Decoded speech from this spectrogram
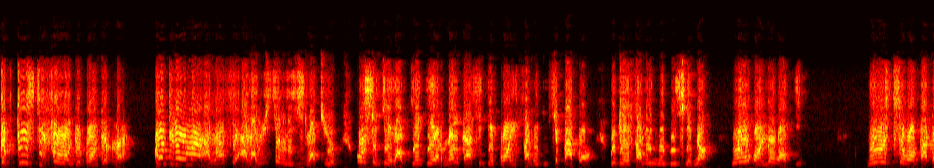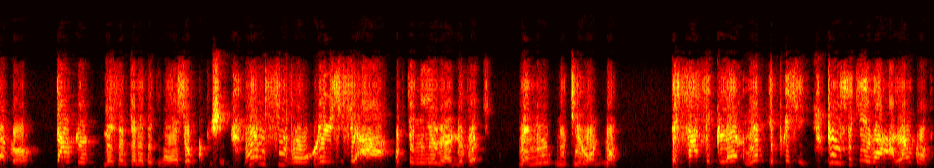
Donc tout ce qu'ils feront de bon demain, contrairement à, l'ancien- à la huitième législature où c'était la guerre, même quand c'était bon, il fallait dire c'est pas bon, ou bien il fallait négocier. Non, nous on leur a dit, nous ne serons pas d'accord tant que les intérêts des Guinéens seront touchés. Même si vous réussissez à obtenir euh, le vote, mais nous, nous dirons non. Et ça, c'est clair, net et précis. Tout ce qui ira à l'encontre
